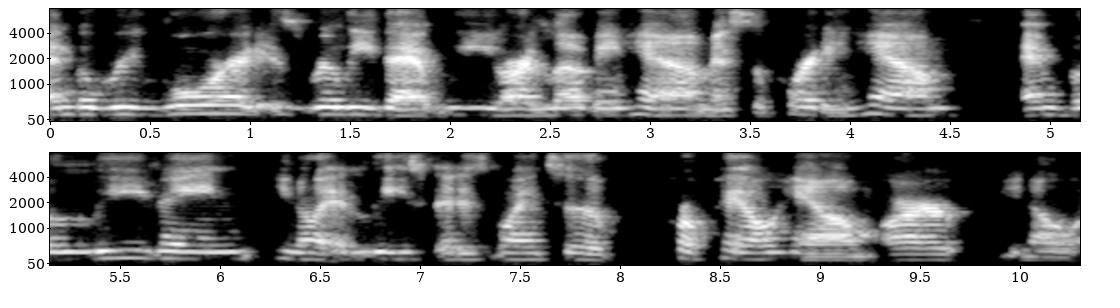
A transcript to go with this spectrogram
and the reward is really that we are loving him and supporting him and believing, you know, at least that is going to propel him or, you know,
